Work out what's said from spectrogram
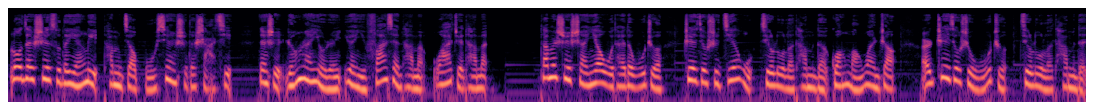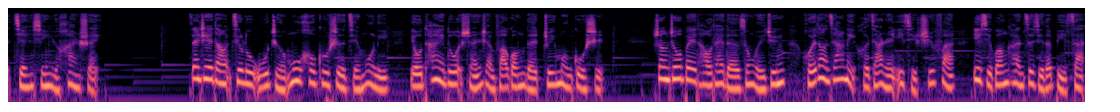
落在世俗的眼里，他们叫不现实的傻气，但是仍然有人愿意发现他们，挖掘他们。他们是闪耀舞台的舞者，这就是街舞记录了他们的光芒万丈，而这就是舞者记录了他们的艰辛与汗水。在这档记录舞者幕后故事的节目里，有太多闪闪发光的追梦故事。上周被淘汰的孙维军回到家里和家人一起吃饭，一起观看自己的比赛。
